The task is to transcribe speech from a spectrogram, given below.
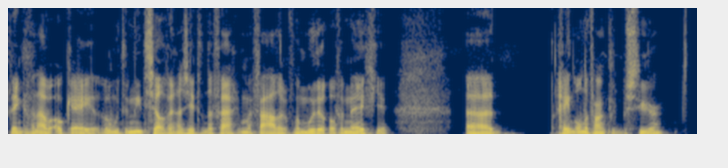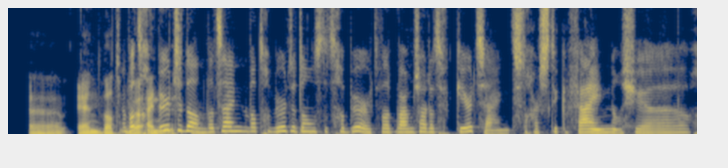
denken van, nou, oké, we moeten niet zelf in gaan zitten, dan vraag ik mijn vader of mijn moeder of een neefje. Eh, geen onafhankelijk bestuur. Eh, en wat, wat gebeurt er dan? Wat, zijn, wat gebeurt er dan als dat gebeurt? Wat, waarom zou dat verkeerd zijn? Het is toch hartstikke fijn als je eh,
